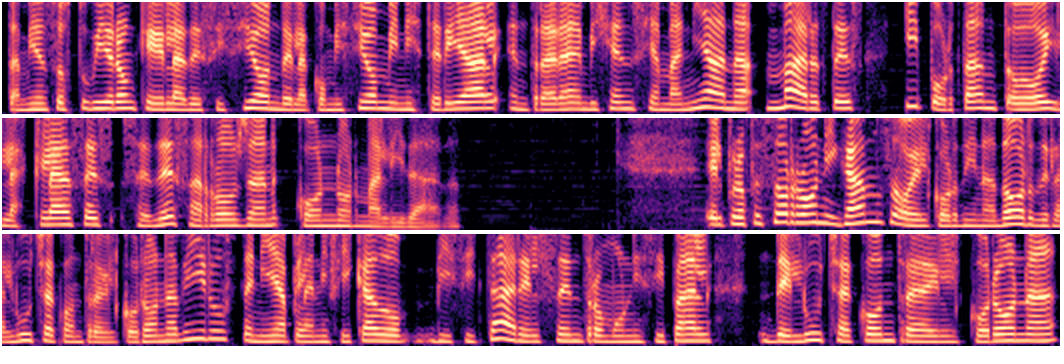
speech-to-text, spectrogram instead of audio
También sostuvieron que la decisión de la comisión ministerial entrará en vigencia mañana, martes, y por tanto hoy las clases se desarrollan con normalidad. El profesor Ronnie Gamzo, el coordinador de la lucha contra el coronavirus, tenía planificado visitar el Centro Municipal de Lucha contra el Corona,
